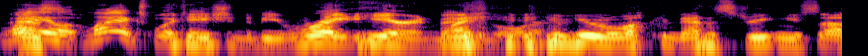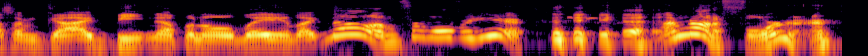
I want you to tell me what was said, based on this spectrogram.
my, As- uh, my exploitation to be right here in like, Bangor. if you were walking down the street and you saw some guy beating up an old lady, and like, no, I'm from over here. I'm not a foreigner.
